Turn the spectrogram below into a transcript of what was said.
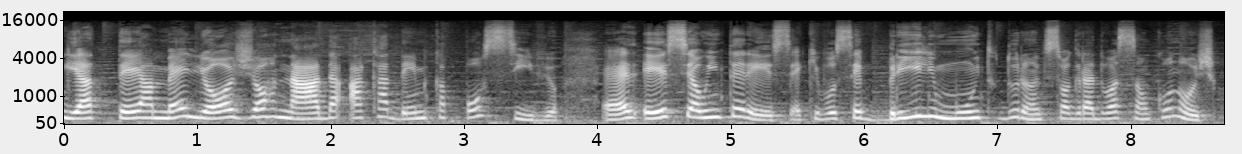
e a ter a melhor jornada acadêmica possível. É, esse é o interesse, é que você brilhe muito durante sua graduação conosco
